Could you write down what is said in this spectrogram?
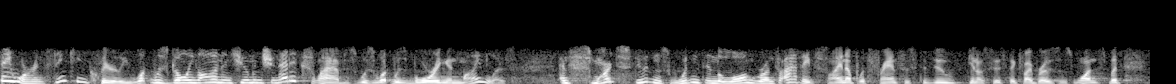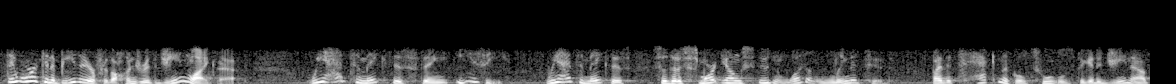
They weren't thinking clearly. What was going on in human genetics labs was what was boring and mindless. And smart students wouldn't, in the long run, ah, they'd sign up with Francis to do, you know, cystic fibrosis once, but they weren't going to be there for the hundredth gene like that. We had to make this thing easy. We had to make this so that a smart young student wasn't limited by the technical tools to get a gene out,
